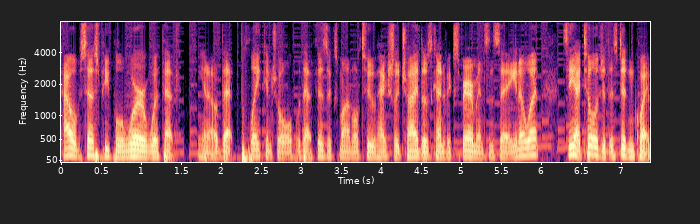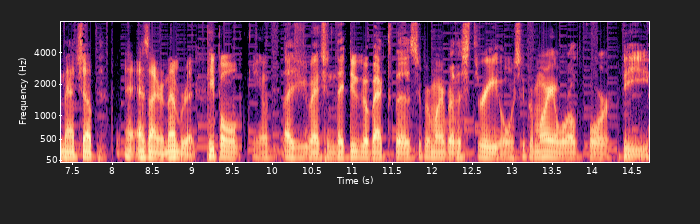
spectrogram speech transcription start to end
how obsessed people were with that, you know, that play control with that physics model to actually try those kind of experiments and say, you know what, see, I told you this didn't quite match up as I remember it. People, you know, as you mentioned, they do go back to the Super Mario Brothers 3 or Super Mario World for the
